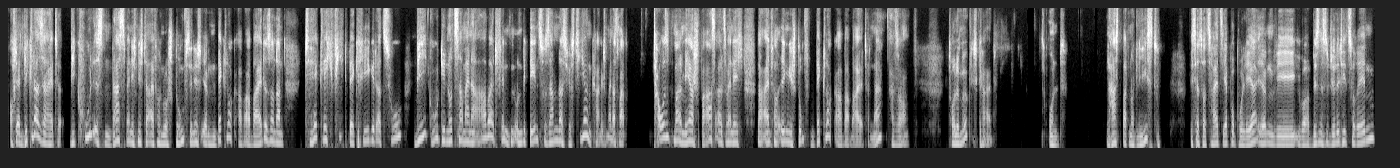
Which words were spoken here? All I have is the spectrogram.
auf der Entwicklerseite, wie cool ist denn das, wenn ich nicht da einfach nur stumpfsinnig irgendeinen Backlog abarbeite, sondern täglich Feedback kriege dazu, wie gut die Nutzer meine Arbeit finden und mit denen zusammen das justieren kann. Ich meine, das macht tausendmal mehr Spaß, als wenn ich da einfach irgendwie stumpfen Backlog abarbeite. Ne? Also tolle Möglichkeit. Und last but not least ist ja zurzeit sehr populär, irgendwie über Business Agility zu reden.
